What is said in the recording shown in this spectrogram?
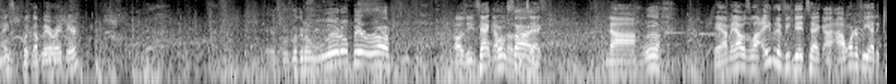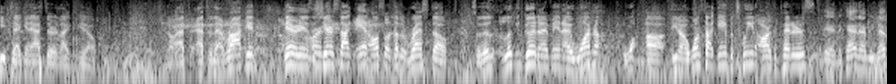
Nice quick up air right there. Yeah, this one's looking a little bit rough. Oh, the attack? I don't know if he sides. tech. Nah. Ugh. Yeah, I mean that was a lot. Even if he did tech, I, I wonder if he had to keep teching after, like you know, you know, after after that rocket. There it is, the share stock and also another rest though. So they're looking good. I mean, a one one- uh, you know, one stock game between our competitors. Yeah, and the cat, I mean, that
